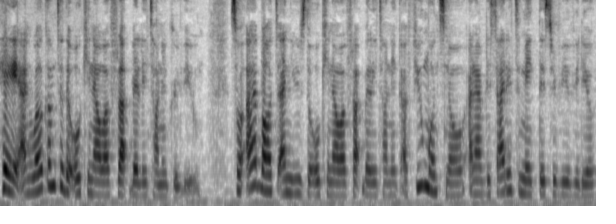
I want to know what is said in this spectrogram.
Hey, and welcome to the Okinawa Flat Belly Tonic review. So, I bought and used the Okinawa Flat Belly Tonic a few months now, and I've decided to make this review video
